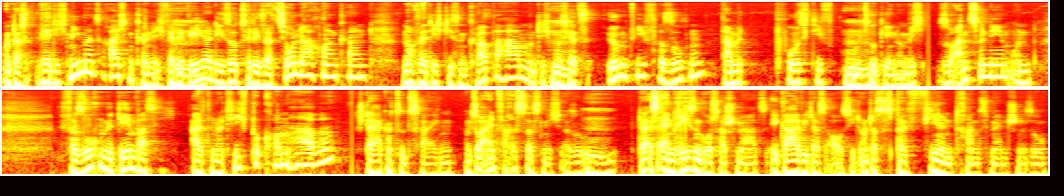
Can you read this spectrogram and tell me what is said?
und das werde ich niemals erreichen können. Ich werde mhm. weder die Sozialisation nachholen können, noch werde ich diesen Körper haben und ich mhm. muss jetzt irgendwie versuchen, damit positiv mhm. umzugehen und mich so anzunehmen und versuchen mit dem, was ich alternativ bekommen habe, Stärke zu zeigen. Und so einfach ist das nicht. Also mhm. da ist ein riesengroßer Schmerz, egal wie das aussieht. Und das ist bei vielen Transmenschen so,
